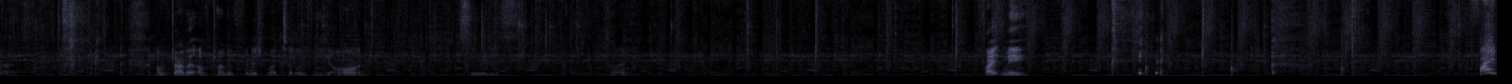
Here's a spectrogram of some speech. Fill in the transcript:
guys. I'm trying to I'm trying to finish my television on series. Fight me. Fight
